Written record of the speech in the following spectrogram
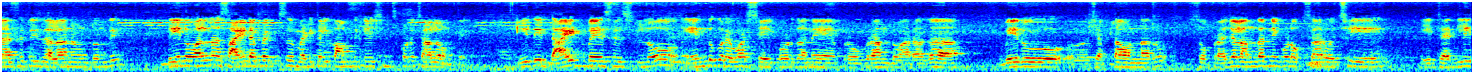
యాసిటీస్ అలానే ఉంటుంది. దీనివలన సైడ్ ఎఫెక్ట్స్ మెడికల్ కాంప్లికేషన్స్ కూడా చాలా ఉంటాయి. ఇది డైట్ బేసిస్లో ఎందుకు రివర్స్ చేయకూడదు అనే ప్రోగ్రామ్ ద్వారాగా మీరు చెప్తా ఉన్నారు. సో ప్రజలందరినీ కూడా ఒకసారి వచ్చి ఈ టెడ్లీ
